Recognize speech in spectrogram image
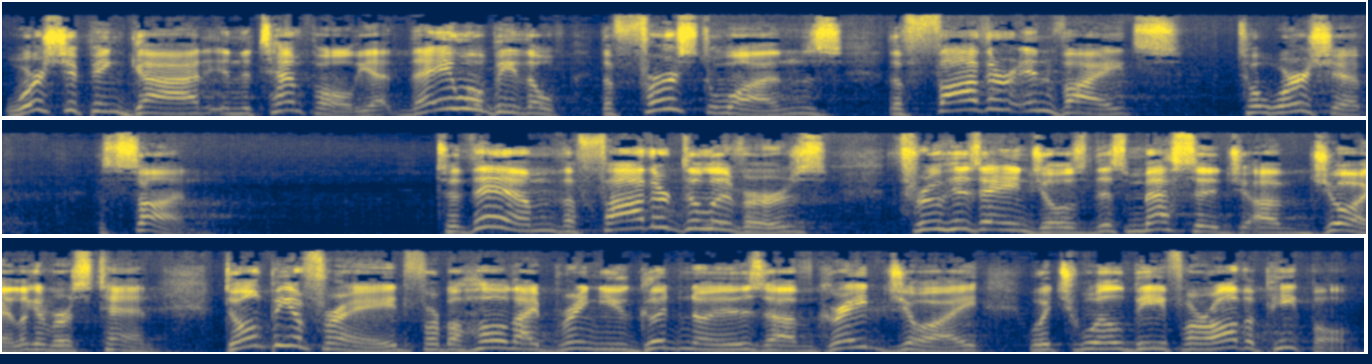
worshiping God in the temple. Yet they will be the, the first ones the Father invites to worship the Son. To them, the Father delivers through his angels this message of joy. Look at verse 10. Don't be afraid, for behold, I bring you good news of great joy, which will be for all the people.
